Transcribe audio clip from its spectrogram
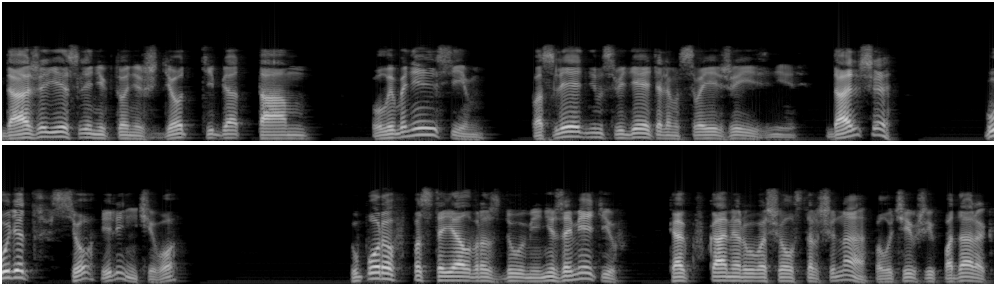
Даже если никто не ждет тебя там, улыбнись им, последним свидетелем своей жизни. Дальше будет все или ничего. Упоров постоял в раздумье, не заметив, как в камеру вошел старшина, получивший в подарок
